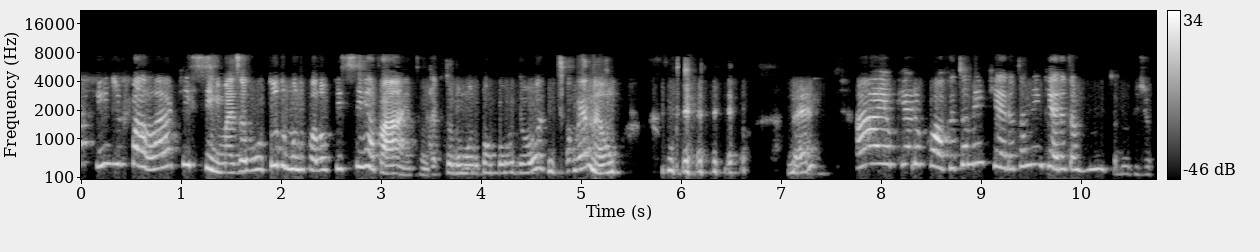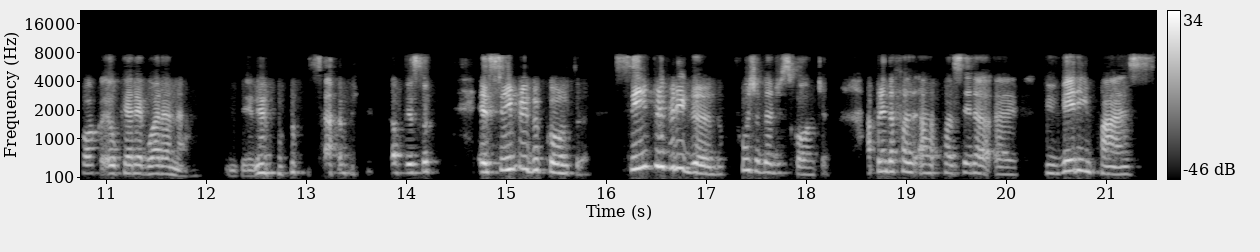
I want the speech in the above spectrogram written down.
afim de falar que sim, mas todo mundo falou que sim. Ah, então já que todo mundo concordou, então é não. Entendeu? Né? Ah, eu quero coca, eu também quero, eu também quero. Eu também... Hum, coca, eu quero é Guaraná. Entendeu? Sabe? A pessoa é sempre do contra, sempre brigando. Fuja da discórdia. Aprenda a fazer, a, a viver em paz,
